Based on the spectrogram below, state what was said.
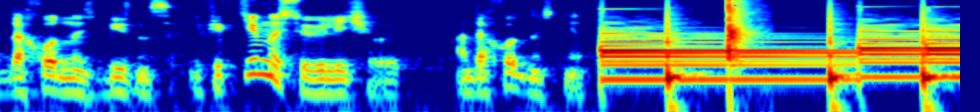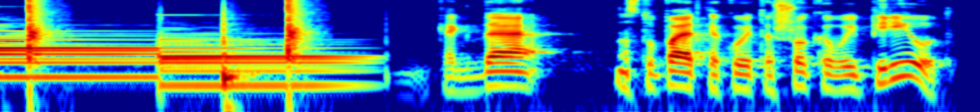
доходность бизнеса. Эффективность увеличивает, а доходность нет. Когда наступает какой-то шоковый период,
